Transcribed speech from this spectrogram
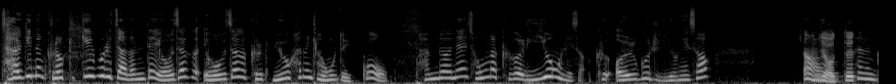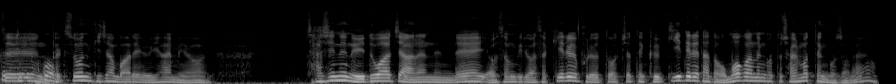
자기는 그렇게 끼부리지 않았는데 여자가 여자가 그렇게 유혹하는 경우도 있고 반면에 정말 그걸 이용을 해서 그 얼굴을 이용해서 어, 이제 어쨌든 백수원 기자 말에 의하면 자신은 의도하지 않았는데 여성들이 와서 끼를 부려도 어쨌든 그 끼들에 다 넘어가는 것도 잘못된 거잖아요.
